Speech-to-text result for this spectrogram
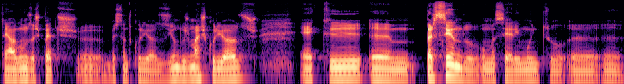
tem alguns aspectos uh, bastante curiosos. E um dos mais curiosos é que, um, ehm, parecendo uma série muito uh, uh,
